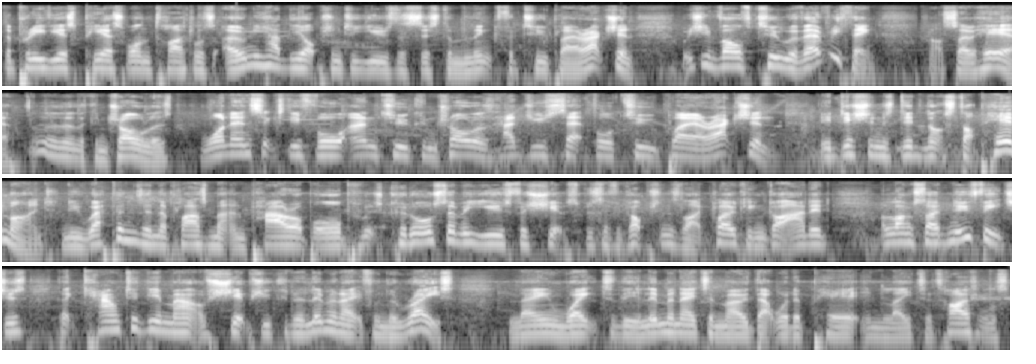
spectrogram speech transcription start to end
The previous PS1 titles only had the option to use the system link for two player action, which involved two of everything. Not so here, other than the controllers. One N64 and two controllers had you set for two player action. The additions did not stop here, mind. New weapons in the plasma and power up orbs, which could also be used for ship specific options like cloaking, got added, alongside new features that counted the amount of ships you could eliminate from the race, laying wait to the eliminator mode that would appear in later titles.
